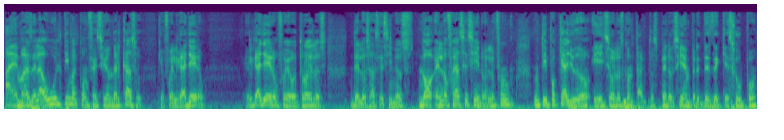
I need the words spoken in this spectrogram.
Además de la última confesión del caso, que fue el gallero. El gallero fue otro de los de los asesinos. No, él no fue asesino, él fue un, tipo que ayudó y hizo los contactos, pero siempre desde que supo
